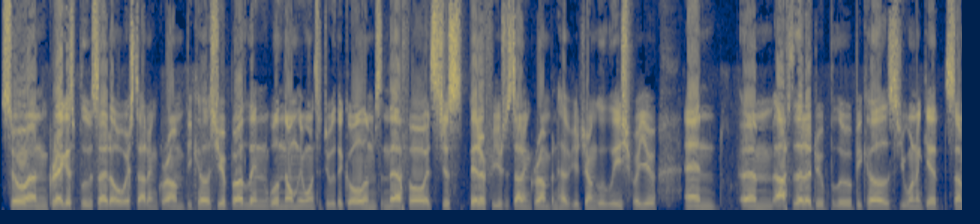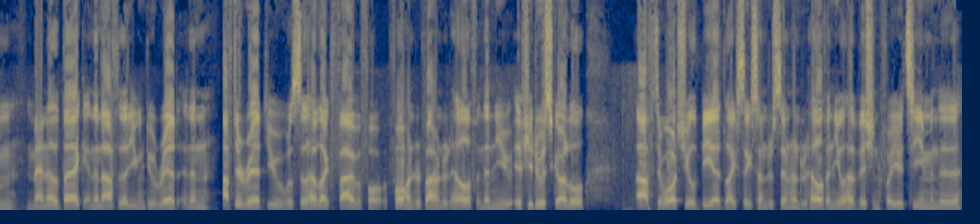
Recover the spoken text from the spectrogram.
So on Gragas blue side, always start on Gromp because your bot lane will normally want to do the golems, and therefore it's just better for you to start on Gromp and have your jungle leash for you. And um, after that, I do blue because you want to get some mana back, and then after that, you can do red. And then after red, you will still have like five or four, 400, 500 health. And then you, if you do scuttle, afterwards you'll be at like 600, 700 health, and you'll have vision for your team in the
